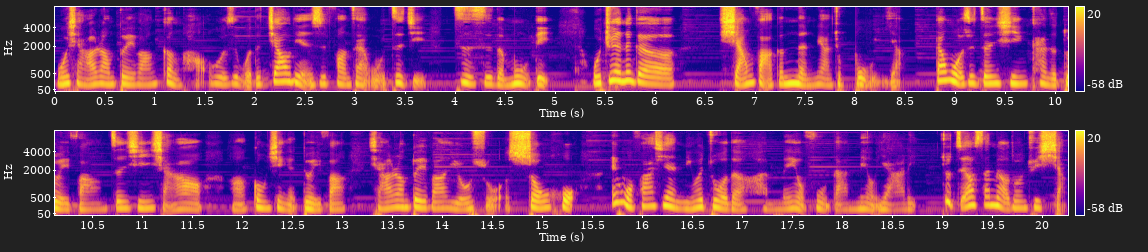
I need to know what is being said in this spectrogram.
我想要让对方更好，或者是我的焦点是放在我自己自私的目的，我觉得那个想法跟能量就不一样。当我是真心看着对方，真心想要。啊，贡献给对方，想要让对方有所收获。哎，我发现你会做的很没有负担，没有压力，就只要三秒钟去想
